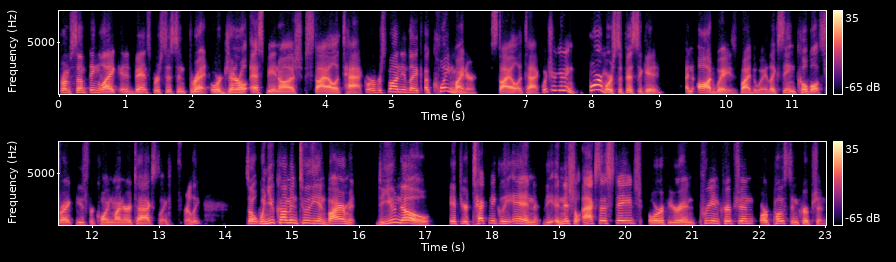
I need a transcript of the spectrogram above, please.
from something like an advanced persistent threat or general espionage style attack or responding like a coin miner style attack, which are getting far more sophisticated in odd ways, by the way, like seeing Cobalt Strike used for coin miner attacks. Like, really? So when you come into the environment, do you know if you're technically in the initial access stage or if you're in pre-encryption or post-encryption?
